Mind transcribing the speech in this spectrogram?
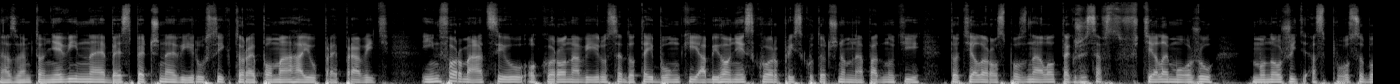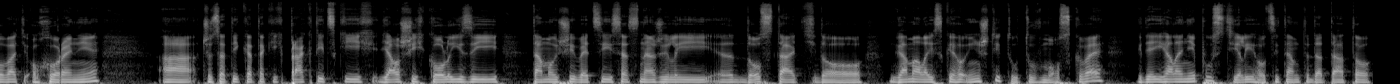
nazvem to nevinné, bezpečné vírusy, ktoré pomáhajú prepraviť informáciu o koronavíruse do tej bunky, aby ho neskôr pri skutočnom napadnutí to telo rozpoznalo, takže sa v tele môžu množiť a spôsobovať ochorenie. A čo sa týka takých praktických ďalších kolízií, tamojší veci sa snažili e, dostať do Gamalejského inštitútu v Moskve, kde ich ale nepustili, hoci tam teda táto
